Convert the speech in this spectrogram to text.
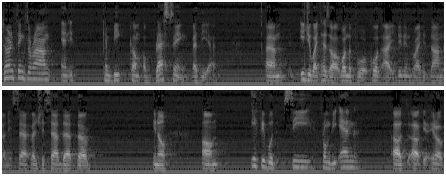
turn things around and it can become a blessing at the end. Um, E.G. White has a wonderful quote. I didn't write it down when he said when she said that, uh, you know, um, if we would see from the end, uh, uh, you know,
